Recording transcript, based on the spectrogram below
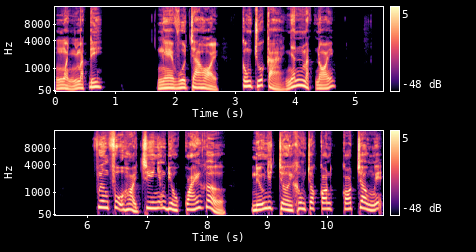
ngoảnh mặt đi. Nghe vua cha hỏi, công chúa cả nhăn mặt nói, vương phụ hỏi chi những điều quái gở? Nếu như trời không cho con có chồng ấy,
